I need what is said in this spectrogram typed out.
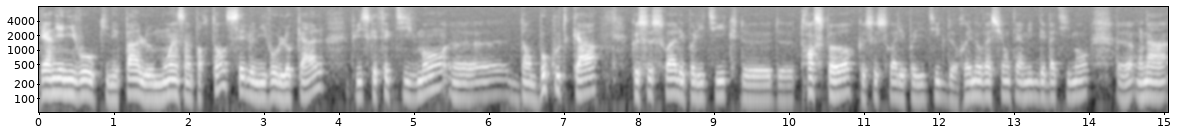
dernier niveau, qui n'est pas le moins important, c'est le niveau local, puisqu'effectivement, euh, dans beaucoup de cas, que ce soit les politiques de, transport, que ce soit les politiques de rénovation thermique des bâtiments, euh, on, a,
